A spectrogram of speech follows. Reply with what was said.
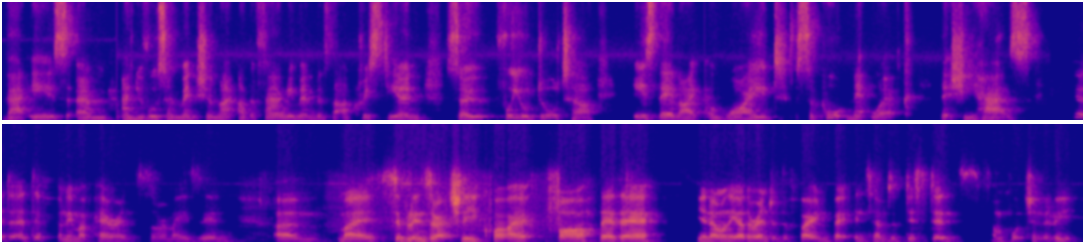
that is. Um, and you've also mentioned like other family members that are Christian. So for your daughter, is there like a wide support network that she has? Yeah, definitely. My parents are amazing. Um, my siblings are actually quite far. They're there, you know, on the other end of the phone, but in terms of distance, unfortunately,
